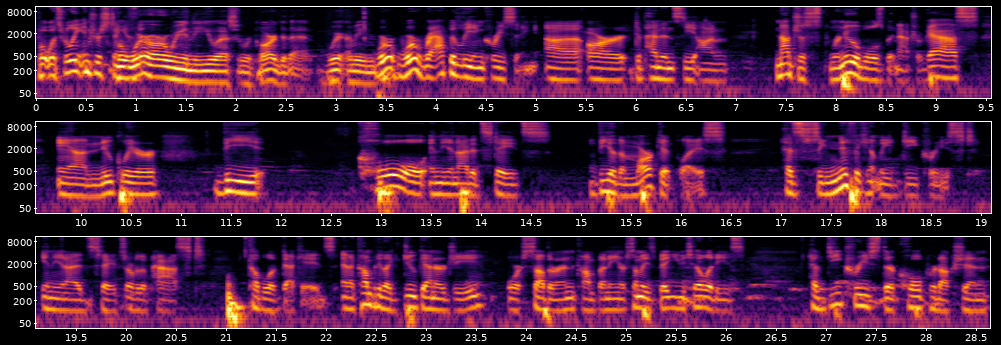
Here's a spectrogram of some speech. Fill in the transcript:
But what's really interesting But is where are we in the U.S. in regard to that? Where I mean, we're, we're rapidly increasing uh, our dependency on not just renewables, but natural gas and nuclear. The coal in the United States via the marketplace has significantly decreased in the United States over the past couple of decades. And a company like Duke Energy or Southern Company or some of these big utilities have decreased their coal production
